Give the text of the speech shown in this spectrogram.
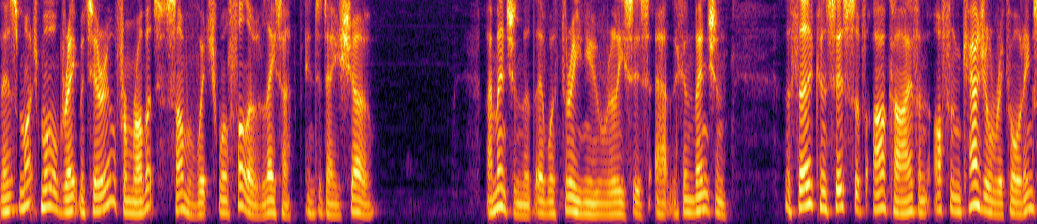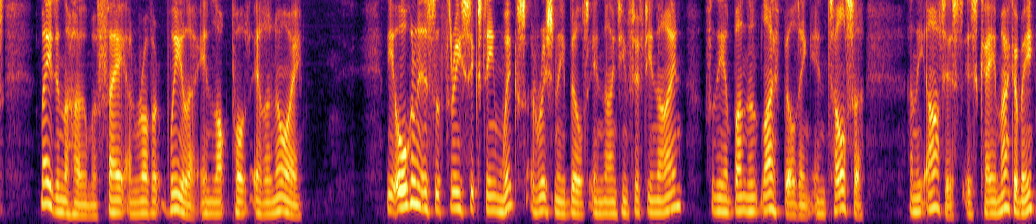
There's much more great material from Robert, some of which will follow later in today's show. I mentioned that there were three new releases at the convention. The third consists of archive and often casual recordings made in the home of Fay and Robert Wheeler in Lockport, Illinois. The organ is the 316 Wicks originally built in 1959 for the Abundant Life building in Tulsa, and the artist is Kay McAbee,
